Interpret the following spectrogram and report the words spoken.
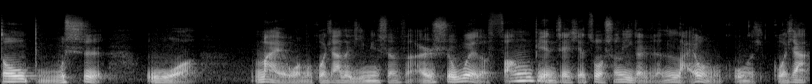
都不是我卖我们国家的移民身份，而是为了方便这些做生意的人来我们国国家，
